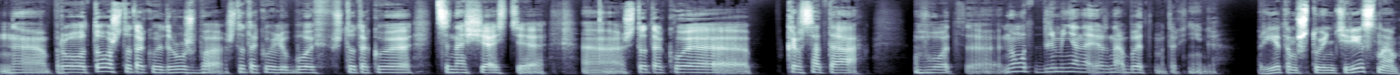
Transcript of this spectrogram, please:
э, про то, что такое дружба, что такое любовь, что такое цена счастья, что такое красота. Вот. Ну, вот для меня, наверное, об этом эта книга. При этом, что интересно,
